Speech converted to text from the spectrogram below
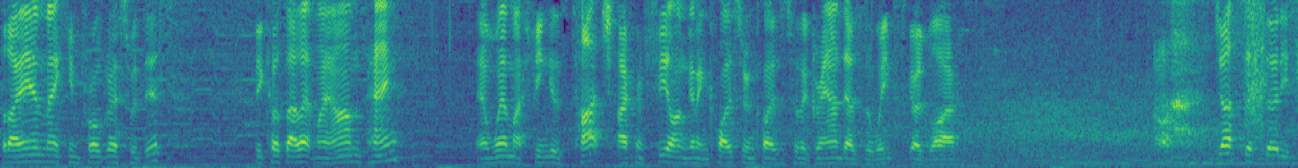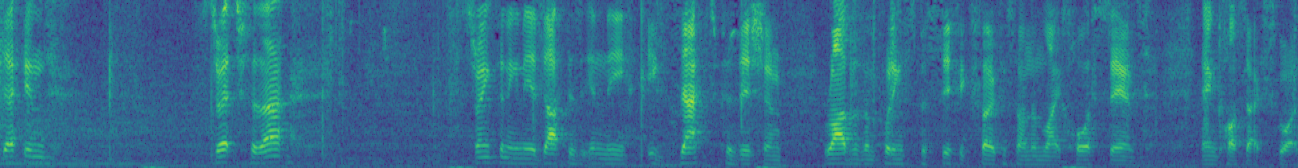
But I am making progress with this because I let my arms hang and where my fingers touch, I can feel I'm getting closer and closer to the ground as the weeks go by. Just a 30 second stretch for that. Strengthening the adductors in the exact position rather than putting specific focus on them like horse stance and Cossack squat.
